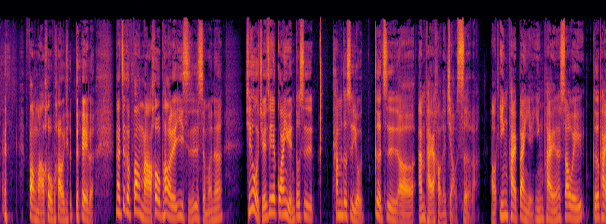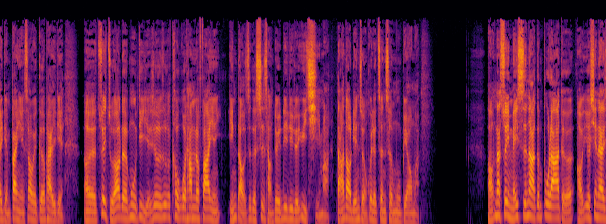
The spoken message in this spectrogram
放马后炮就对了。那这个放马后炮的意思是什么呢？其实我觉得这些官员都是他们都是有各自呃安排好的角色了哦，鹰派扮演鹰派，那稍微鸽派一点扮演稍微鸽派一点。呃，最主要的目的，也就是说，透过他们的发言，引导这个市场对利率的预期嘛，达到联准会的政策目标嘛。好，那所以梅斯纳跟布拉德哦，又现在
